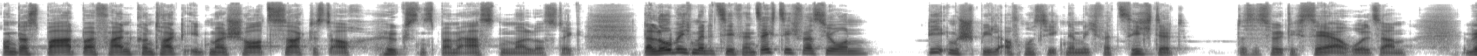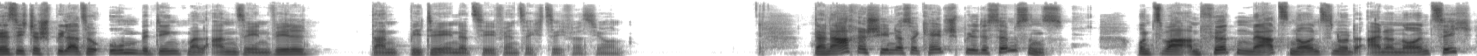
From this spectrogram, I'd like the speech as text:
Und das Bart bei Feindkontakt Eat My Shorts sagt, ist auch höchstens beim ersten Mal lustig. Da lobe ich mir die C64-Version, die im Spiel auf Musik nämlich verzichtet. Das ist wirklich sehr erholsam. Wer sich das Spiel also unbedingt mal ansehen will, dann bitte in der C64-Version. Danach erschien das Arcade-Spiel The Simpsons. Und zwar am 4. März 1991.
